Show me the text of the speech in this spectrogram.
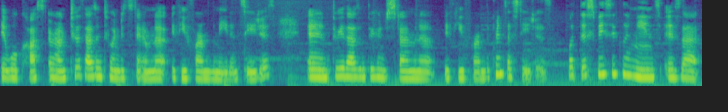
it will cost around 2,200 stamina if you farm the Maiden stages, and 3,300 stamina if you farm the Princess stages. What this basically means is that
